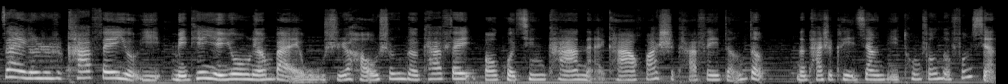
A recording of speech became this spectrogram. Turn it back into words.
再一个就是咖啡有益，每天饮用两百五十毫升的咖啡，包括清咖、奶咖、花式咖啡等等，那它是可以降低痛风的风险。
